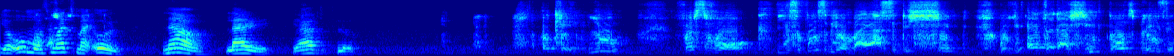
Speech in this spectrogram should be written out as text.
your own must match my own now larry you have the floor Okay, Lou. First of all, you're supposed to be unbiased in the ship. When you enter that ship, guns blazing.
